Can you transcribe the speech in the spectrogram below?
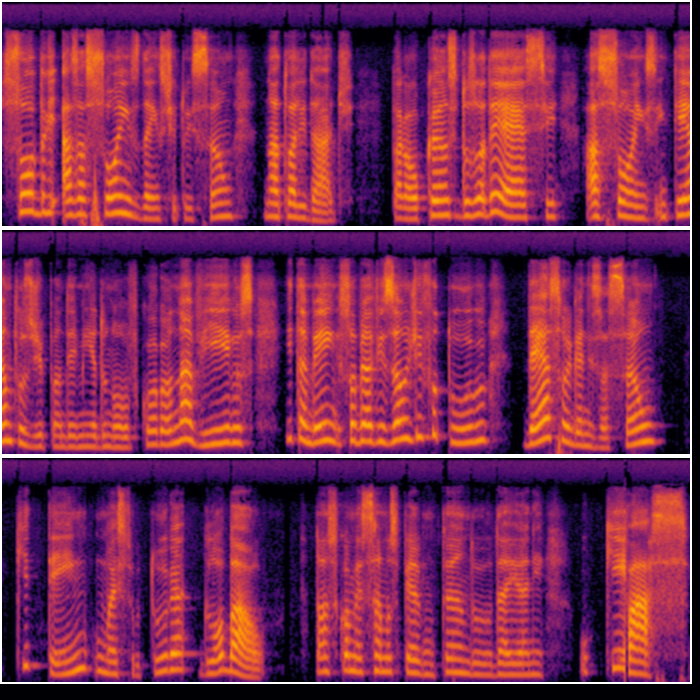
sobre as ações da instituição na atualidade, para alcance dos ODS, ações em tempos de pandemia do novo coronavírus e também sobre a visão de futuro dessa organização que tem uma estrutura global. Nós começamos perguntando, Daiane, o que faz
